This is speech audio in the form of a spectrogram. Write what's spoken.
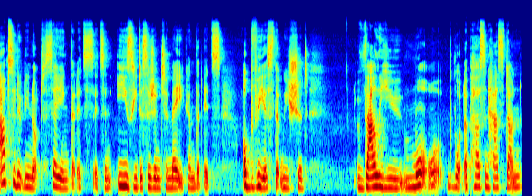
absolutely not saying that it's it's an easy decision to make and that it's obvious that we should value more what a person has done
